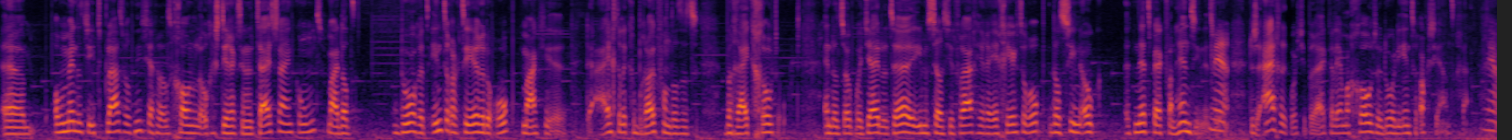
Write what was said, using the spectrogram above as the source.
Eh, op het moment dat je iets plaatst, wil het niet zeggen dat het chronologisch direct in de tijdslijn komt. Maar dat door het interacteren erop maak je er eigenlijk gebruik van dat het bereik groter wordt. En dat is ook wat jij doet. Hè? Iemand stelt je vraag, je reageert erop. Dat zien ook het netwerk van hen zien het. Ja. Dus eigenlijk wordt je bereik alleen maar groter door die interactie aan te gaan. Ja.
